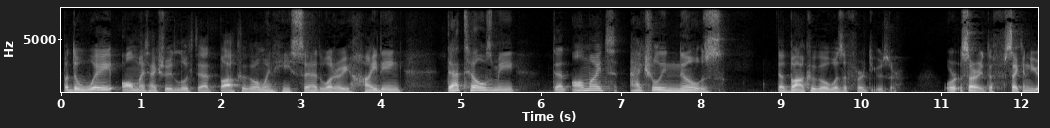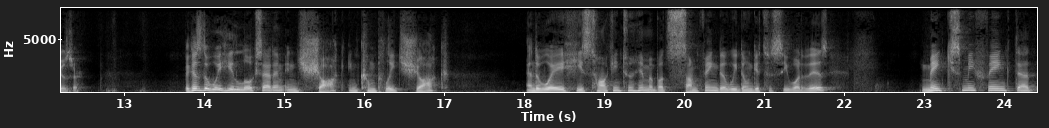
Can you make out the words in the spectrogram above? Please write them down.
But the way All Might actually looked at Bakugo when he said, What are you hiding? That tells me that All Might actually knows that Bakugo was a third user. Or, sorry, the second user. Because the way he looks at him in shock, in complete shock, and the way he's talking to him about something that we don't get to see what it is, makes me think that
